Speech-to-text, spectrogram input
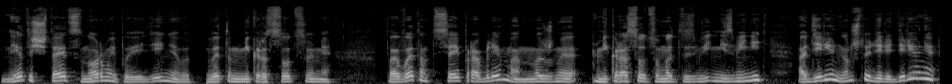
И это считается нормой поведения вот в этом микросоциуме. В этом вся и проблема. Нужно микросоциум это изменить. А деревня, ну что деревня? Деревня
